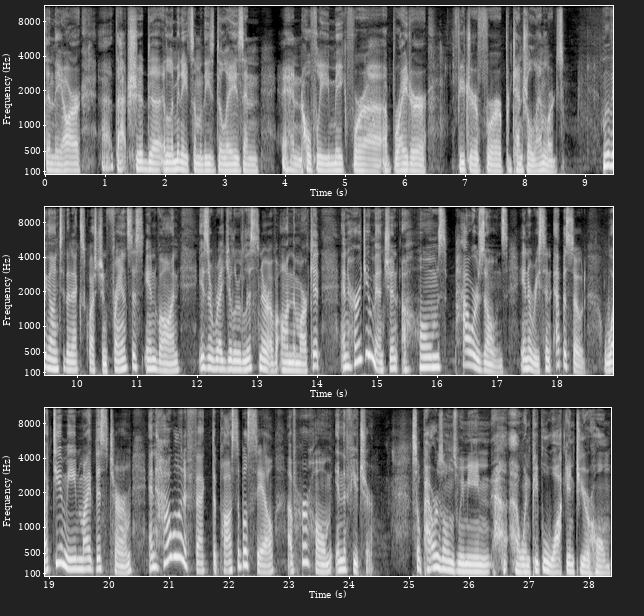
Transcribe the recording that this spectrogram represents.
than they are, uh, that should uh, eliminate some of these delays and and hopefully make for a, a brighter future for potential landlords. Moving on to the next question. Francis in Vaughan is a regular listener of On the Market and heard you mention a home's power zones in a recent episode. What do you mean by this term, and how will it affect the possible sale of her home in the future? So, power zones, we mean uh, when people walk into your home,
